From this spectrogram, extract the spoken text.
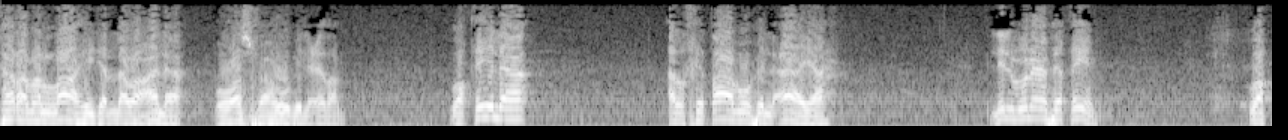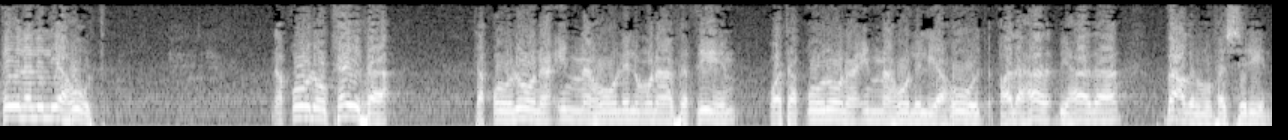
كرم الله جل وعلا ووصفه بالعظم. وقيل الخطاب في الآية للمنافقين وقيل لليهود نقول كيف تقولون إنه للمنافقين وتقولون إنه لليهود؟ قال بهذا بعض المفسرين.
